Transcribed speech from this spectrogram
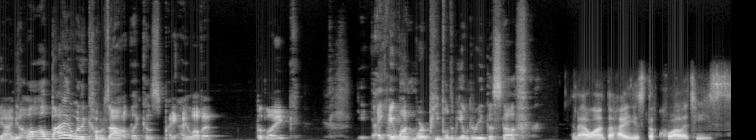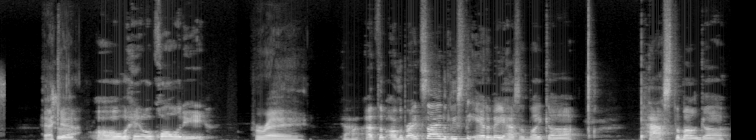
Yeah. I mean, I'll, I'll buy it when it comes out, like because I, I love it. But like, I, I want more people to be able to read this stuff. And I want the highest of qualities. Heck True. yeah! All hail quality. Hooray! Yeah, at the on the bright side, at least the anime hasn't like uh passed the manga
